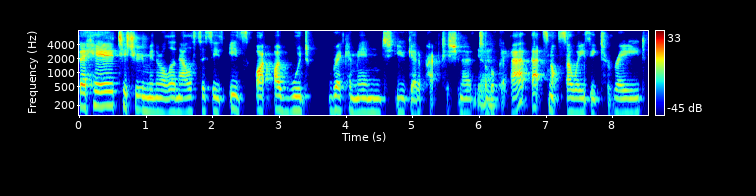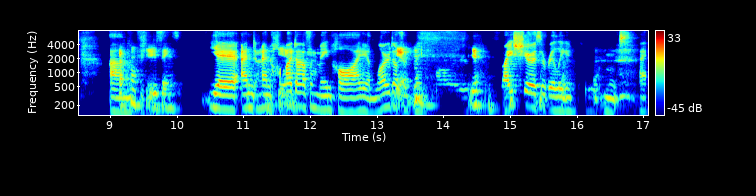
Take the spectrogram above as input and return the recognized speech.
the hair tissue mineral analysis is, is I, I would recommend you get a practitioner yeah. to look at that. That's not so easy to read. Um, confusing. Yeah, and and high doesn't mean high, and low doesn't yeah. mean low yeah. Ratios are really important. And,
